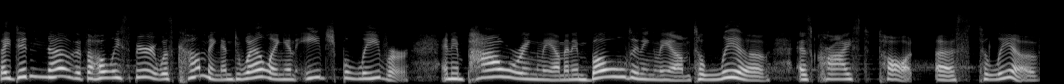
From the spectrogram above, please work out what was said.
They didn't know that the Holy Spirit was coming and dwelling in each believer and empowering them and emboldening them to live as Christ taught us to live.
